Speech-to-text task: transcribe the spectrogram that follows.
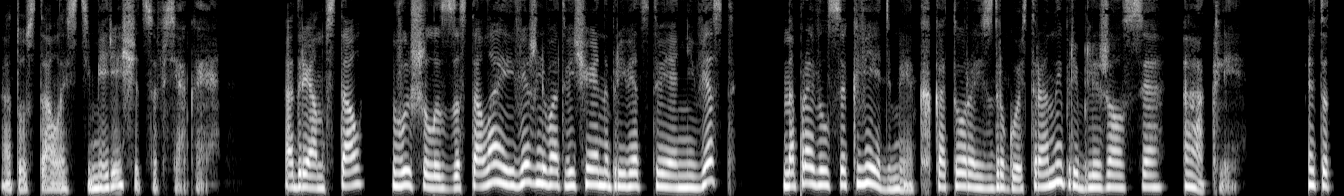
От усталости мерещится всякое. Адриан встал, вышел из-за стола и, вежливо отвечая на приветствие невест, направился к ведьме, к которой с другой стороны приближался Акли. Этот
